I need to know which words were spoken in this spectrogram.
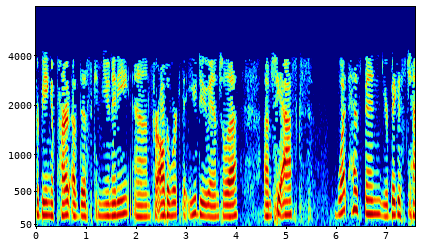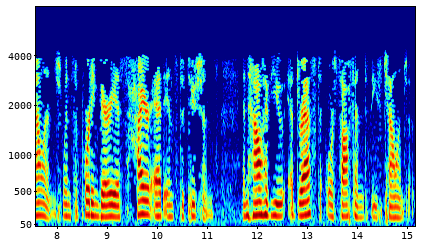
for being a part of this community and for all the work that you do, Angela. Um, she asks, what has been your biggest challenge when supporting various higher ed institutions, and how have you addressed or softened these challenges?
